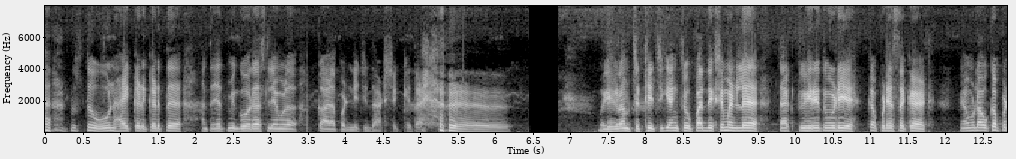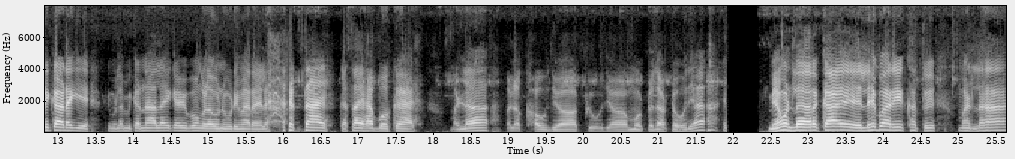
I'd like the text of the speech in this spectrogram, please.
नुसतं ऊन आहे कडकडतं. आणि त्याच्यात मी गोर असल्यामुळं काळा पडण्याची दाट शक्यता आहे. मग इकडं आमचं ठेची गँगचं उपाध्यक्ष म्हणलं टाक तू हिरीत कपड्या सकट मी म्हटलं अहो कपडे काढा गे ते म्हटलं मी का नालाय का बोंगळाहून बोंगळावून उडी मारायला? काय? कसा आहे हा बोकाड? म्हणलं मला खाऊ द्या पिऊ द्या मोठं दाटं होऊ द्या. मी म्हटलं अरे काय लय बारीक खातोय. म्हटलं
